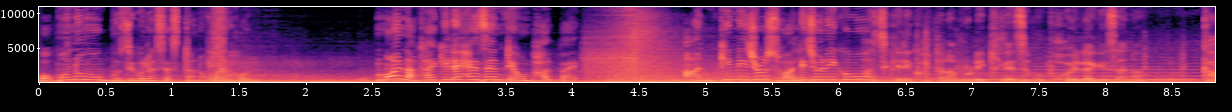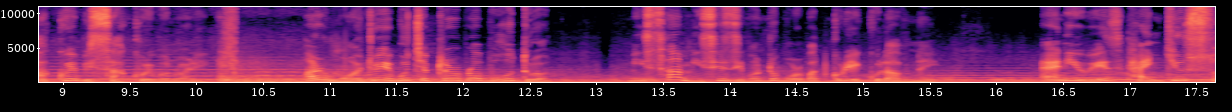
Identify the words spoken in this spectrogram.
পৱনো মোক বুজিবলৈ চেষ্টা নকৰা হ'ল। মই নাথাকিলেহে যেন তেওঁ ভাল পায়। আনকি নিজৰ ছোৱালীজনীকো আজিকালি ঘটনাবোৰ দেখিলে যে মোৰ ভয় লাগে জানা? কাকোৱে বিশ্বাস কৰিব নোৱাৰি। আৰু মইতো এইবোৰ চেপ্টাৰৰ পৰা বহুত দূৰত। মিছা মিছি জীৱনটো বৰবাদ কৰি একো লাভ নাই। Anyways thank you so'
